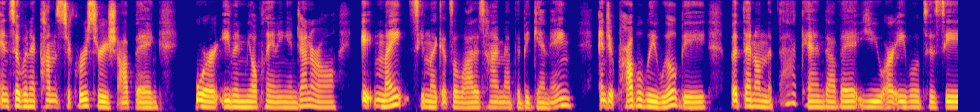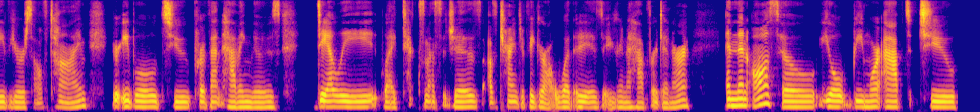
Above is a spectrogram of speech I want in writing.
And so when it comes to grocery shopping, or even meal planning in general, it might seem like it's a lot of time at the beginning, and it probably will be. But then on the back end of it, you are able to save yourself time. You're able to prevent having those daily like text messages of trying to figure out what it is that you're going to have for dinner. And then also, you'll be more apt to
